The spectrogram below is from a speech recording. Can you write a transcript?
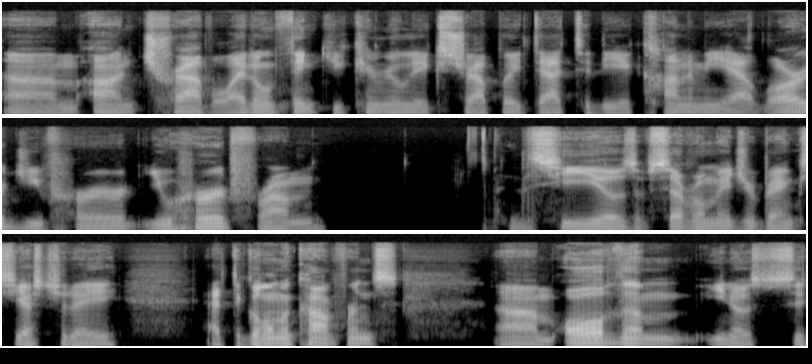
um, on travel. I don't think you can really extrapolate that to the economy at large. You've heard you heard from the CEOs of several major banks yesterday at the Goldman conference um, all of them, you know, su-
